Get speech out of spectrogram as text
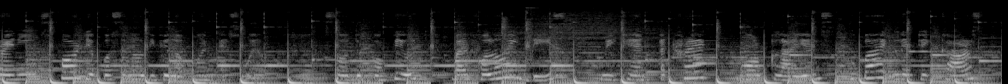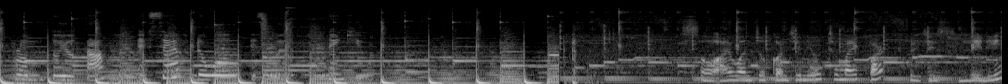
trainings for their personal development as well. So to conclude, by following this, we can attract more clients to buy electric cars from Toyota and save the world as well. Thank you. So I want to continue to my part, which is leading.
